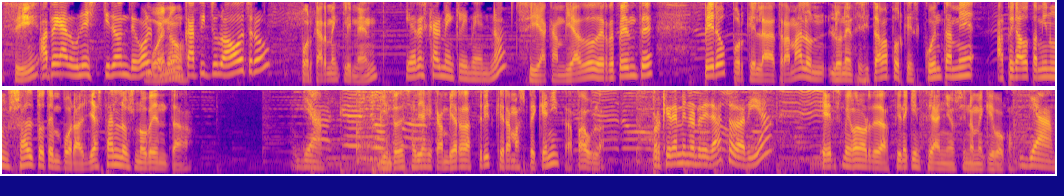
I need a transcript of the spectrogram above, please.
Sí, ha pegado un estirón de golpe de un capítulo a otro por Carmen Clement. y ahora es Carmen Climent, ¿no? Sí, ha cambiado de repente, pero porque la trama lo, lo necesitaba, porque Cuéntame ha pegado también un salto temporal, ya está en los 90. Ya. Y entonces había que cambiar a la actriz que era más pequeñita, Paula. ¿Porque era menor de edad todavía? Es menor de edad, tiene 15 años, si no me equivoco. Ya.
